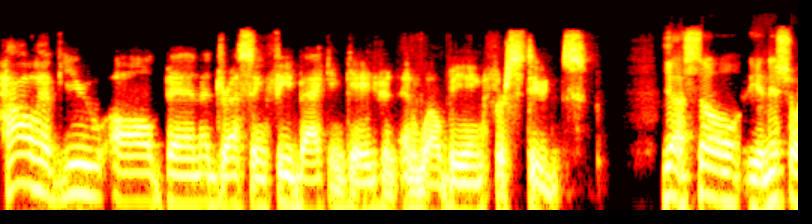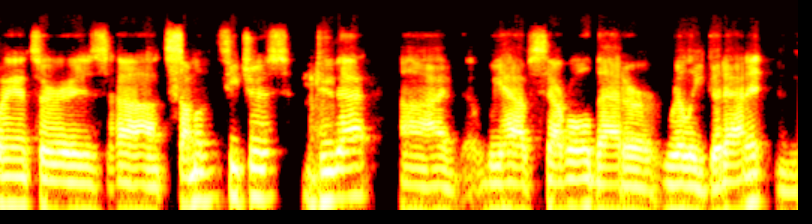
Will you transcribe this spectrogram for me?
how have you all been addressing feedback, engagement, and well being for students? Yeah, so the initial answer is uh, some of the teachers do that. Uh, we have several that are really good at it. And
